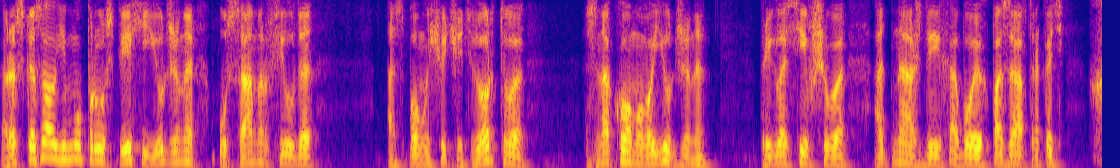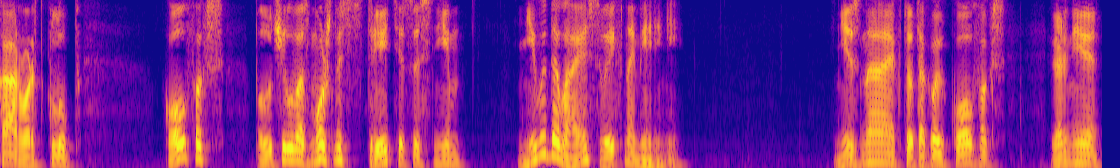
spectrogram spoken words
рассказал ему про успехи Юджина у Саммерфилда, а с помощью четвертого знакомого Юджина, пригласившего однажды их обоих позавтракать Харвард-клуб, Колфакс получил возможность встретиться с ним, не выдавая своих намерений. Не зная, кто такой Колфакс, вернее,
